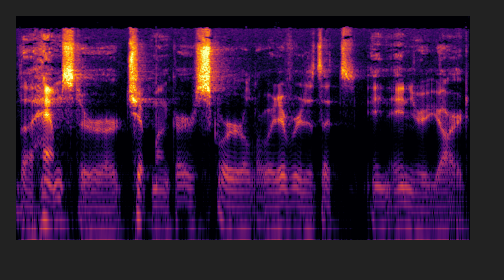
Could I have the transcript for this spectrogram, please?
the hamster or chipmunk or squirrel or whatever it is that's in, in your yard.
